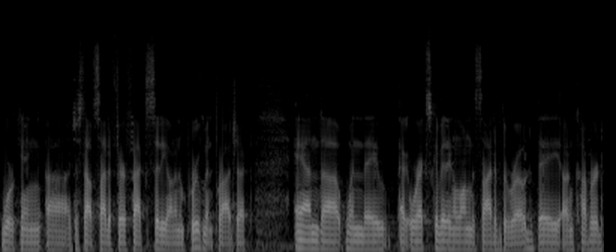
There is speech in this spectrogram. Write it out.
working uh, just outside of Fairfax City on an improvement project. And uh, when they were excavating along the side of the road, they uncovered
